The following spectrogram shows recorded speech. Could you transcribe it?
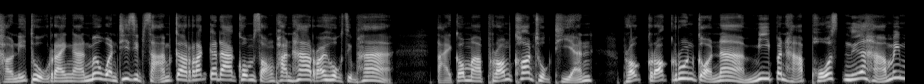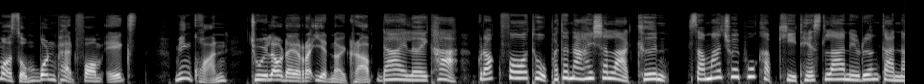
ข่าวนี้ถูกรายงานเมื่อวันที่ 13 กรกฎาคม 2565 แต่ก็มาพร้อมข้อถกเถียง เพราะกรอกรุ่นก่อนหน้ามีปัญหาโพสต์เนื้อหาไม่เหมาะสมบนแพลตฟอร์ม X มิ่งขวัญช่วยเล่ารายละเอียดหน่อยครับ ได้เลยค่ะกรอกโฟถูกพัฒนาให้ฉลาดขึ้น สามารถช่วยผู้ขับขี่เทสลาในเรื่องการน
